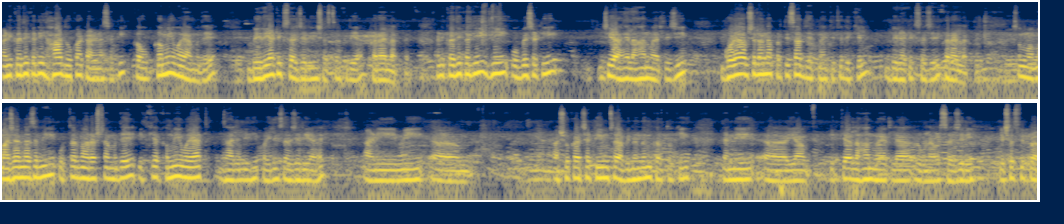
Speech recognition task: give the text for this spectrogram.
आणि कधीकधी हा धोका टाळण्यासाठी क कमी वयामध्ये बेरियाटिक सर्जरी ही शस्त्रक्रिया करायला लागते आणि कधीकधी ही ओबेसिटी जी आहे लहान वयातली जी गोळ्या औषधांना प्रतिसाद देत नाही तिथे देखील बिरॅटिक सर्जरी करायला लागते. सो म- माझ्या अंदाजाने उत्तर महाराष्ट्रामध्ये इतक्या कमी वयात झालेली ही पहिली सर्जरी आहे. आणि मी अशोकाच्या टीमचं अभिनंदन करतो की त्यांनी या इतक्या लहान वयातल्या रुग्णावर सर्जरी यशस्वी प्र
